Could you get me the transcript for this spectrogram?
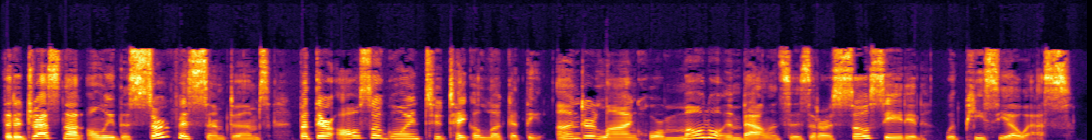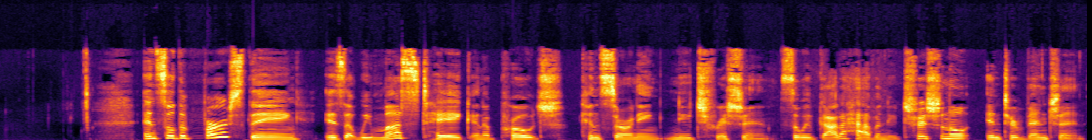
that address not only the surface symptoms, but they're also going to take a look at the underlying hormonal imbalances that are associated with PCOS. And so the first thing is that we must take an approach concerning nutrition. So we've got to have a nutritional intervention.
